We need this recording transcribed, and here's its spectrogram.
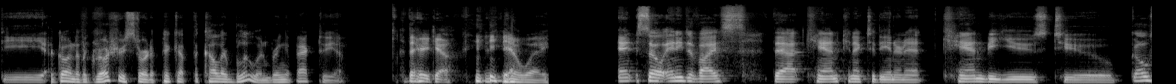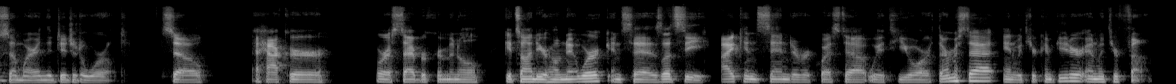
the they're going to the grocery store to pick up the color blue and bring it back to you. There you go. in, yeah. in a way. And so any device that can connect to the internet can be used to go somewhere in the digital world. So a hacker or a cyber criminal gets onto your home network and says, let's see, I can send a request out with your thermostat and with your computer and with your phone.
